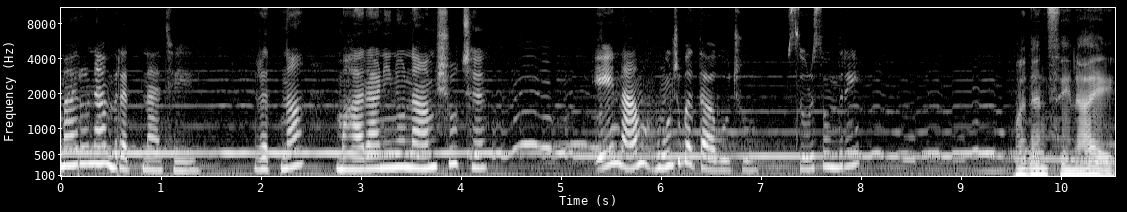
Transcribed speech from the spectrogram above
મારું નામ રત્ના છે. રત્ના મહારાણીનું નામ શું છે? એ નામ હું જ બતાવું છું સુરસુંદરી. મદન સેનાએ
